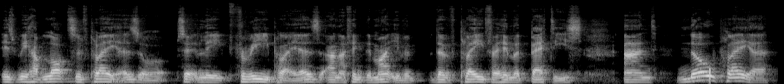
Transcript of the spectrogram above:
is we have lots of players, or certainly three players, and I think they might even they've played for him at Betis, and no player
